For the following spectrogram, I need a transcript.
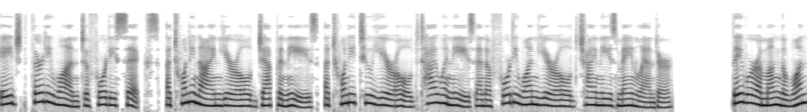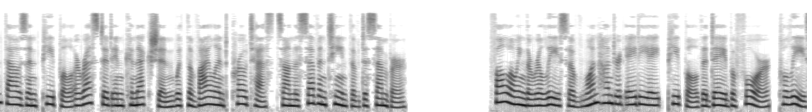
aged 31 to 46, a 29-year-old Japanese, a 22-year-old Taiwanese and a 41-year-old Chinese mainlander. They were among the 1,000 people arrested in connection with the violent protests on 17 December. Following the release of 188 people the day before, police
